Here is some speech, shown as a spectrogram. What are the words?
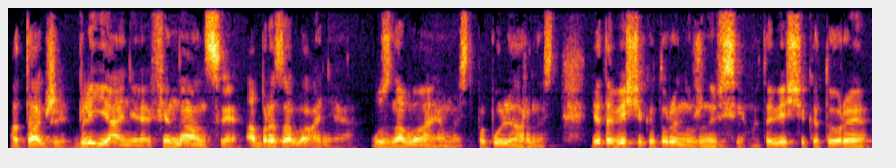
а также влияние, финансы, образование, узнаваемость, популярность. Это вещи, которые нужны всем. Это вещи, которые,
